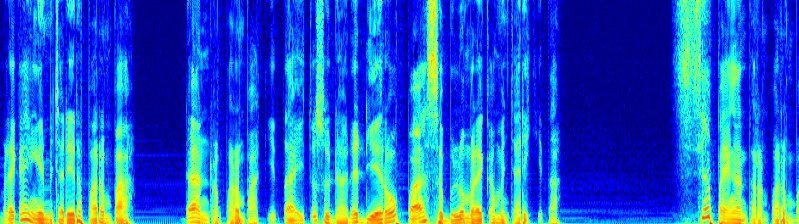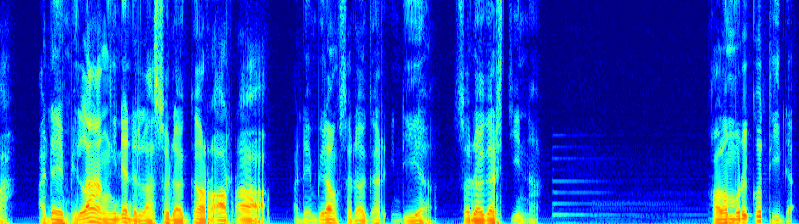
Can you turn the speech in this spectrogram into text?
mereka ingin mencari rempah-rempah dan rempah-rempah kita itu sudah ada di Eropa sebelum mereka mencari kita. Siapa yang antar rempah-rempah? Ada yang bilang ini adalah saudagar Arab, ada yang bilang saudagar India, saudagar Cina. Kalau menurutku tidak,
